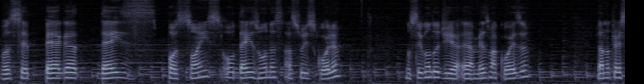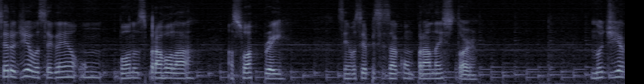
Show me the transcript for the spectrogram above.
você pega 10 poções ou 10 runas à sua escolha. No segundo dia é a mesma coisa. Já no terceiro dia você ganha um bônus para rolar a sua Prey, sem você precisar comprar na Store. No dia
